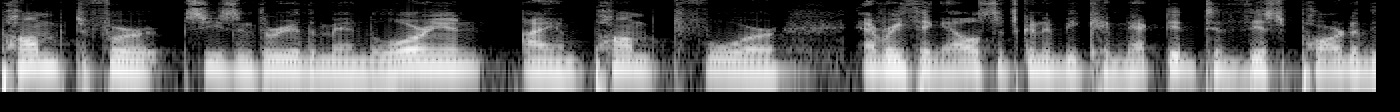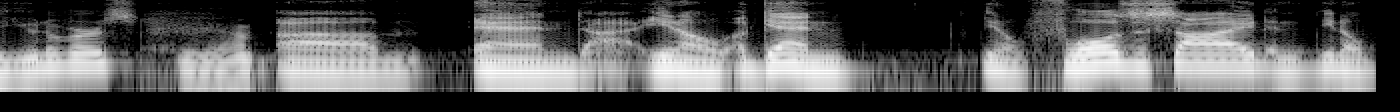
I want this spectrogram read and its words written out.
pumped for season three of The Mandalorian. I am pumped for everything else that's going to be connected to this part of the universe. yeah. Um, and uh, you know, again, you know, flaws aside, and you know,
